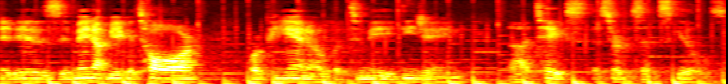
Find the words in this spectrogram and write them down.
It is. It may not be a guitar or a piano, but to me, DJing uh, takes a certain set of skills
